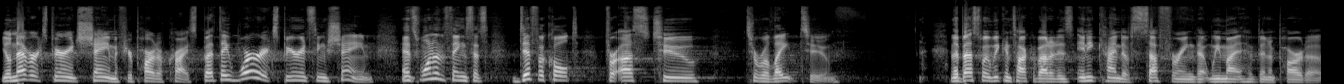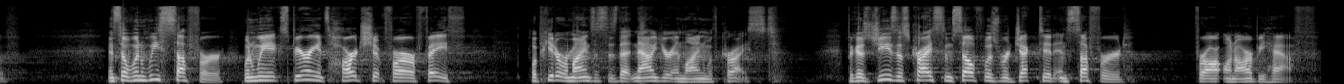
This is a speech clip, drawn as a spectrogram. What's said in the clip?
You'll never experience shame if you're part of Christ. But they were experiencing shame. And it's one of the things that's difficult for us to, to relate to. And the best way we can talk about it is any kind of suffering that we might have been a part of. And so when we suffer, when we experience hardship for our faith, what Peter reminds us is that now you're in line with Christ. Because Jesus Christ himself was rejected and suffered for our, on our behalf.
